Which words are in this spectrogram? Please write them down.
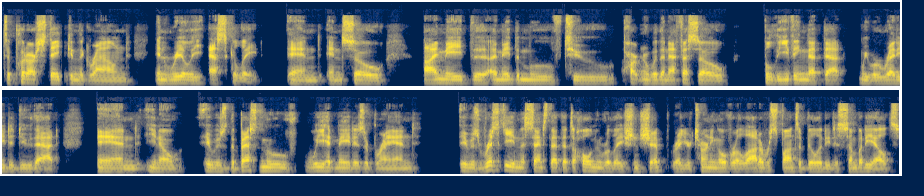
to put our stake in the ground and really escalate. And and so I made the I made the move to partner with an FSO, believing that that we were ready to do that. And you know, it was the best move we had made as a brand. It was risky in the sense that that's a whole new relationship, right? You're turning over a lot of responsibility to somebody else,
